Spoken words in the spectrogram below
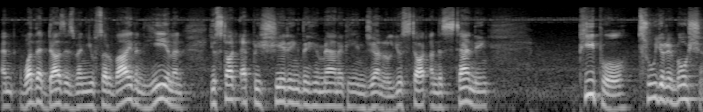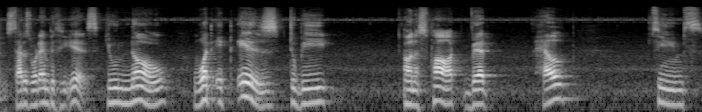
And what that does is when you survive and heal and you start appreciating the humanity in general, you start understanding people through your emotions. That is what empathy is. You know what it is to be on a spot where help seems,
